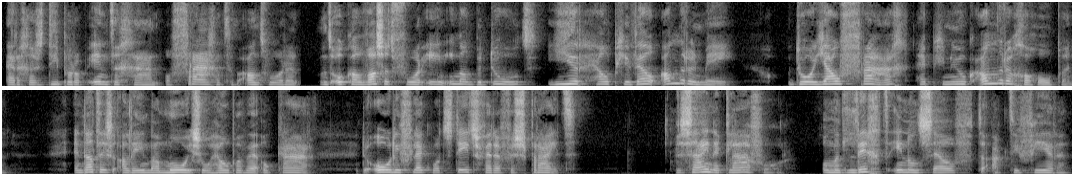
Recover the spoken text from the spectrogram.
ergens dieper op in te gaan of vragen te beantwoorden. Want ook al was het voor één iemand bedoeld, hier help je wel anderen mee. Door jouw vraag heb je nu ook anderen geholpen. En dat is alleen maar mooi, zo helpen we elkaar. De olievlek wordt steeds verder verspreid. We zijn er klaar voor om het licht in onszelf te activeren.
